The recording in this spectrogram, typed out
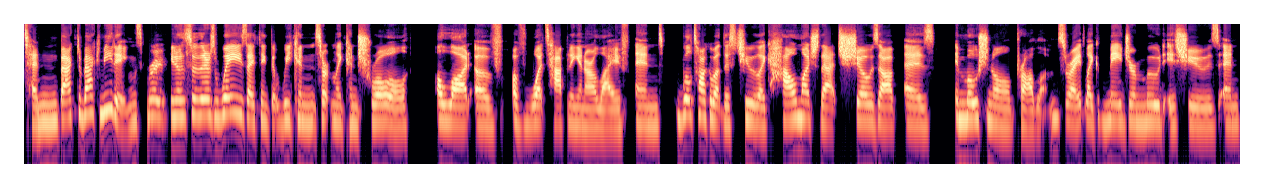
10 back-to-back meetings. Right. You know so there's ways i think that we can certainly control a lot of of what's happening in our life. And we'll talk about this too like how much that shows up as emotional problems right? Like major mood issues and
